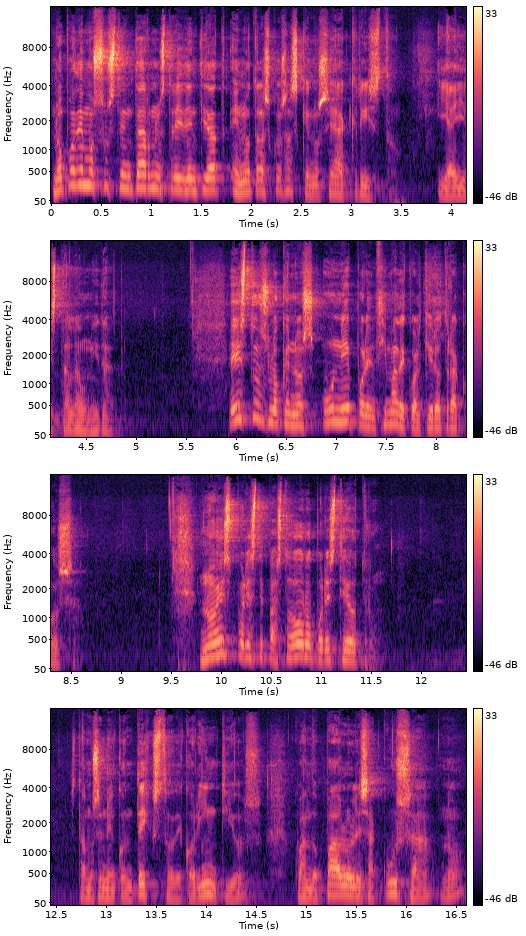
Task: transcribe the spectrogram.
No podemos sustentar nuestra identidad en otras cosas que no sea Cristo y ahí está la unidad. Esto es lo que nos une por encima de cualquier otra cosa. No es por este pastor o por este otro. Estamos en el contexto de Corintios, cuando Pablo les acusa, ¿no?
